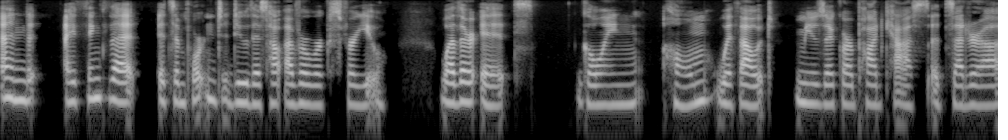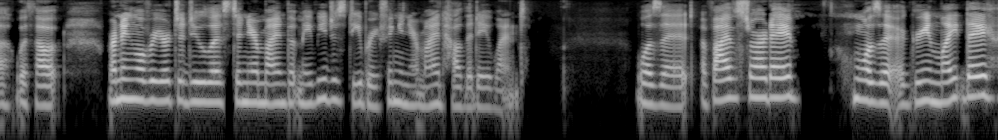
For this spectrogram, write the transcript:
And I think that it's important to do this however works for you, whether it's going home without music or podcasts, etc., without running over your to do list in your mind, but maybe just debriefing in your mind how the day went. Was it a five star day? Was it a green light day?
